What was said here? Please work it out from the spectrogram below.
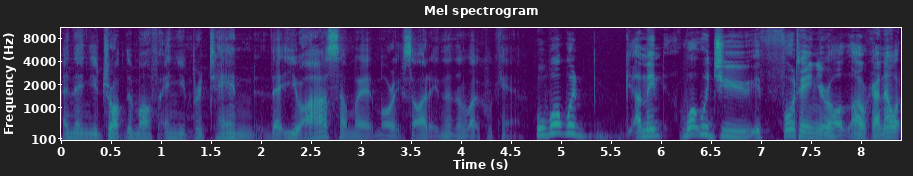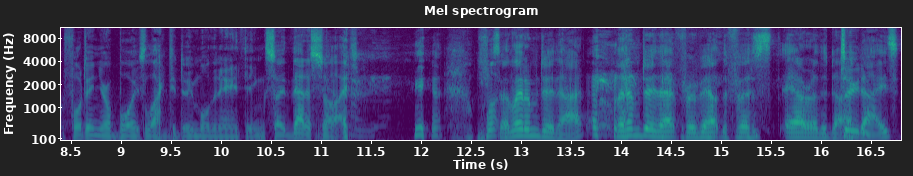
and then you drop them off, and you pretend that you are somewhere more exciting than the local camp. Well, what would I mean? What would you if fourteen year old? Look, oh, I know what fourteen year old boys like to do more than anything. So that aside, what, So let them do that. Let them do that for about the first hour of the day. two days.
